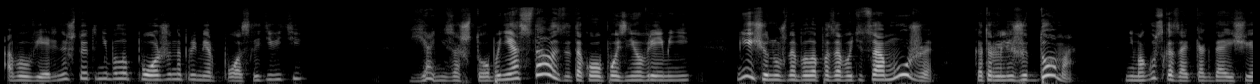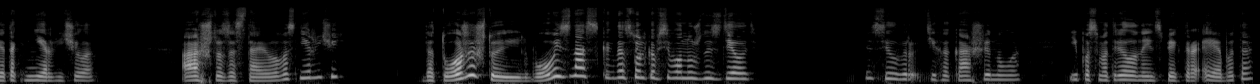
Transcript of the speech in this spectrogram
А вы уверены, что это не было позже, например, после девяти? Я ни за что бы не осталась до такого позднего времени. Мне еще нужно было позаботиться о муже, который лежит дома. Не могу сказать, когда еще я так нервничала. А что заставило вас нервничать? Да то же, что и любого из нас, когда столько всего нужно сделать. Силвер тихо кашлянула и посмотрела на инспектора Эббота,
